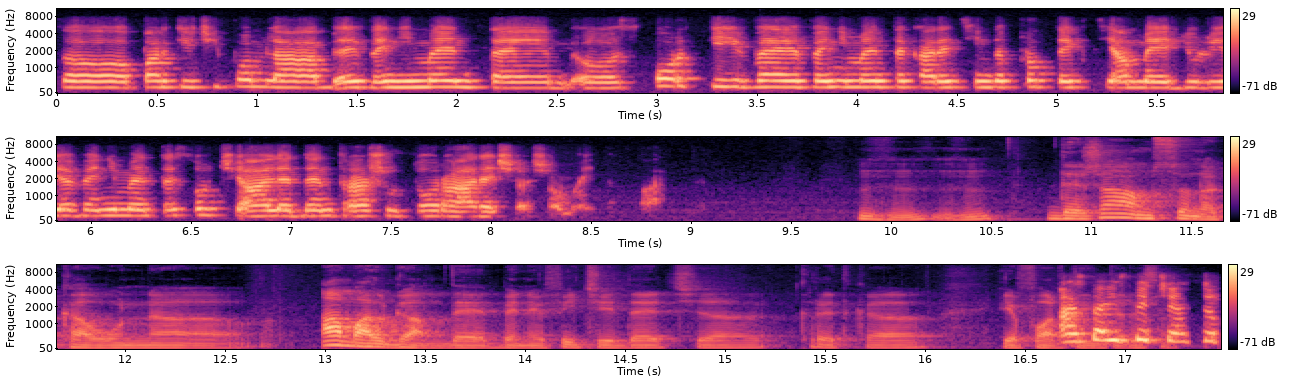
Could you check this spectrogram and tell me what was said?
să participăm la evenimente uh, sportive, evenimente care țin de protecția mediului, evenimente sociale, de întrajutorare și așa mai departe. Mm-hmm. Deja îmi sună ca un uh, amalgam de beneficii, deci uh, cred că e foarte Asta interesant. este ceea ce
